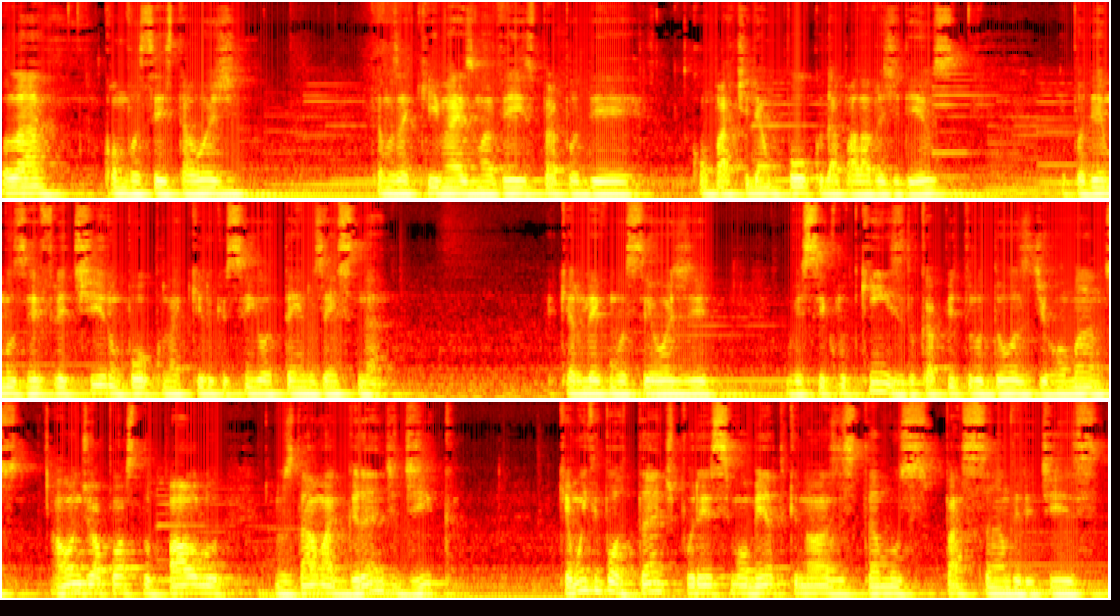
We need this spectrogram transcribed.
Olá, como você está hoje? Estamos aqui mais uma vez para poder compartilhar um pouco da palavra de Deus e podemos refletir um pouco naquilo que o Senhor tem nos ensinado. Eu quero ler com você hoje o versículo 15 do capítulo 12 de Romanos, onde o apóstolo Paulo nos dá uma grande dica que é muito importante por esse momento que nós estamos passando. Ele diz:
